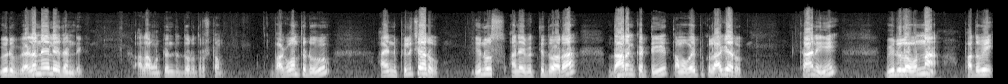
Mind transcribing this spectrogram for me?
వీరు వెళ్ళనే లేదండి. అలా ఉంటుంది దురదృష్టం. భగవంతుడు ఆయన్ని పిలిచారు. యునుస్ అనే వ్యక్తి ద్వారా దారం కట్టి తమ వైపుకు లాగారు. కానీ వీరిలో ఉన్న పదవి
